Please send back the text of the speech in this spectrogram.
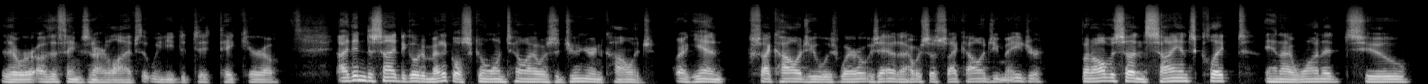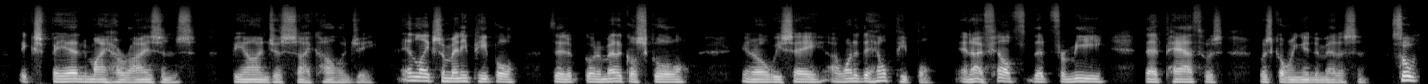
there were other things in our lives that we needed to take care of. I didn't decide to go to medical school until I was a junior in college. Again, psychology was where it was at. I was a psychology major. But all of a sudden, science clicked, and I wanted to expand my horizons beyond just psychology. And like so many people that go to medical school, you know, we say, I wanted to help people. And I felt that for me, that path was was going into medicine. So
